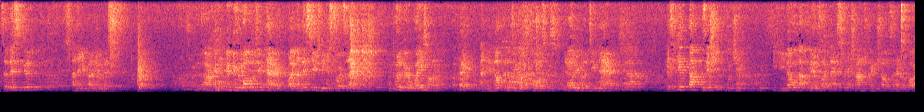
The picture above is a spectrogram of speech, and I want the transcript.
So this is good, and then you're kind of doing this. So what we'll do now, right, and this usually just sorts it out, we'll put a bit of weight on it, okay, and you're not going to do those pauses. All you're going to do now is hit that position, which you, if you know what that feels like now, stretch hamstring, shoulders ahead of the bar,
